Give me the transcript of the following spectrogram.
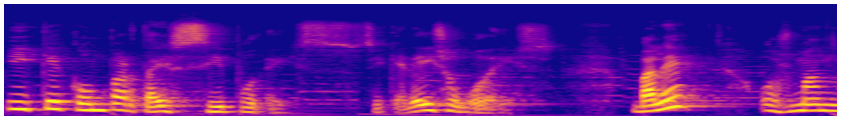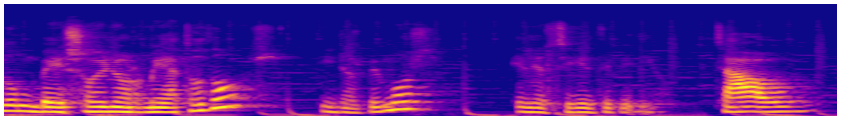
y que compartáis si podéis, si queréis o podéis. ¿Vale? Os mando un beso enorme a todos y nos vemos en el siguiente vídeo. ¡Chao!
